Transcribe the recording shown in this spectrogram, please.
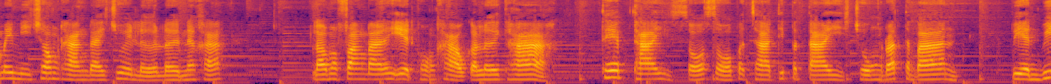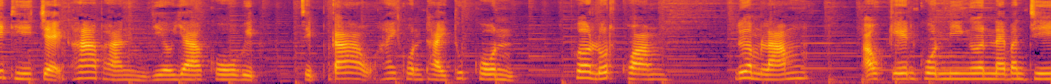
ไม่มีช่องทางใดช่วยเหลือเลยนะคะ เรามาฟังรายละเอียดของข่าวกันเลยค่ะ เทพไทย สสประชาธิปไตย ชงรัฐบาล เปลี่ยนวิธีแจก 5,000 เยียวยาโควิด 19 ให้คนไทยทุกคน เพื่อลดความเลื่อมล้ำ เอาเกณฑ์คนมีเงินในบัญชี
